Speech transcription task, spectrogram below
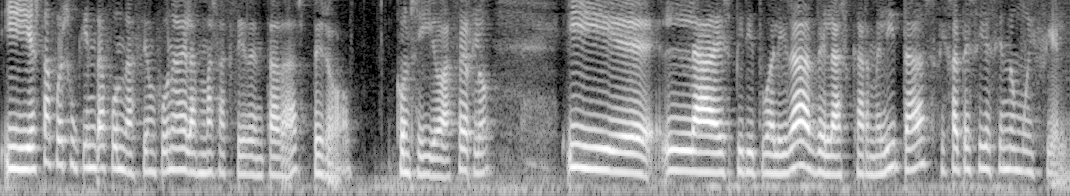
Y esta fue su quinta fundación, fue una de las más accidentadas, pero consiguió hacerlo. Y eh, la espiritualidad de las carmelitas, fíjate, sigue siendo muy fiel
